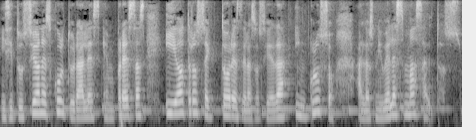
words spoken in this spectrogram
instituciones culturales, empresas y otros sectores de la sociedad, incluso a los niveles más altos.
